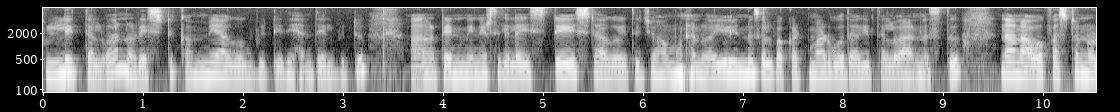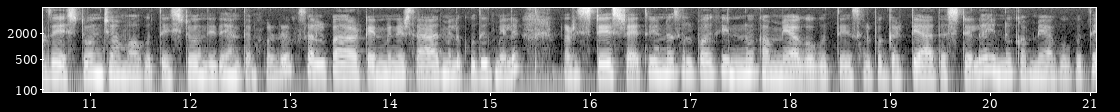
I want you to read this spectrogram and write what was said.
ಫುಲ್ ಇತ್ತಲ್ವ? ನೋಡಿ ಎಷ್ಟು ಕಮ್ಮಿ ಆಗೋಗ್ಬಿಟ್ಟಿದೆ ಅಂತ ಹೇಳ್ಬಿಟ್ಟು. ಟೆನ್ ಮಿನಿಟ್ಸ್ಗೆಲ್ಲ ಇಷ್ಟು ಟೇಸ್ಟ್ ಆಗೋಯ್ತು ಜಾಮೂನನ್ನು. ಅಯ್ಯೋ, ಇನ್ನೂ ಸ್ವಲ್ಪ ಕಟ್ ಮಾಡ್ಬೋದಾಗಿತ್ತಲ್ವ ಅನ್ನಿಸ್ತು. ನಾನು ಅವಾಗ ಫಸ್ಟ್ ನೋಡಿದೆ ಎಷ್ಟೊಂದು ಜಾಮ್ ಆಗುತ್ತೆ ಇಷ್ಟೊಂದಿದೆ ಅಂತ ಅಂದ್ಕೊಂಡ್ರೆ ಸ್ವಲ್ಪ ಟೆನ್ ಮಿನಿಟ್ಸ್ ಆದಮೇಲೆ ಕುದಿದ್ಮೇಲೆ ನೋಡಿ ಟೇಸ್ಟ್ ಆಯಿತು. ಇನ್ನೂ ಸ್ವಲ್ಪ ಹಾಕಿ ಇನ್ನೂ ಕಮ್ಮಿ ಆಗೋಗುತ್ತೆ. ಸ್ವಲ್ಪ ಗಟ್ಟಿ ಆದಷ್ಟೆಲ್ಲ ಇನ್ನೂ ಕಮ್ಮಿ ಆಗೋಗುತ್ತೆ.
